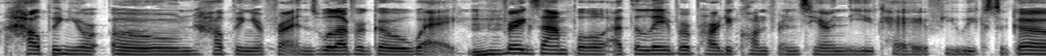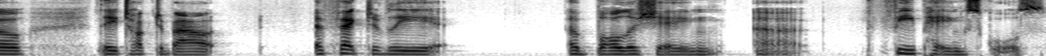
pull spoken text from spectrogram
helping your own, helping your friends will ever go away. Mm-hmm. For example, at the Labour Party conference here in the UK a few weeks ago, they talked about effectively abolishing uh, fee paying schools.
